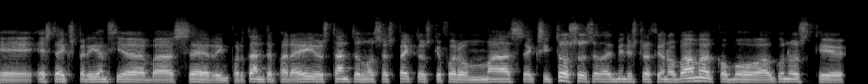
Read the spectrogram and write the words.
eh, esta experiencia va a ser importante para ellos, tanto en los aspectos que fueron más exitosos de la administración Obama, como algunos que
